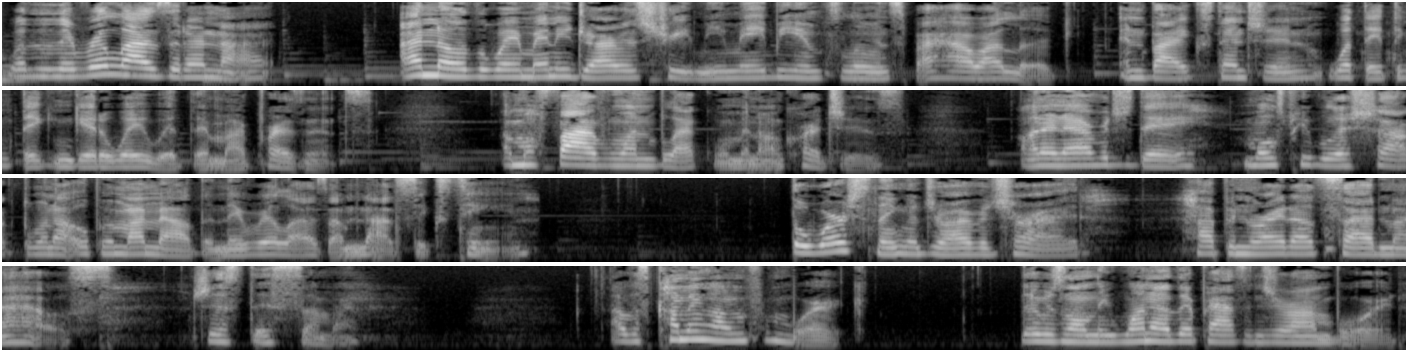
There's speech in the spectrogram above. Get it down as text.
Whether they realize it or not, I know the way many drivers treat me may be influenced by how I look, and by extension, what they think they can get away with in my presence. I'm a 5'1 black woman on crutches. On an average day, most people are shocked when I open my mouth and they realize I'm not 16. The worst thing a driver tried happened right outside my house, just this summer. I was coming home from work. There was only one other passenger on board.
